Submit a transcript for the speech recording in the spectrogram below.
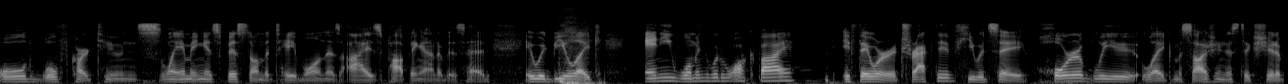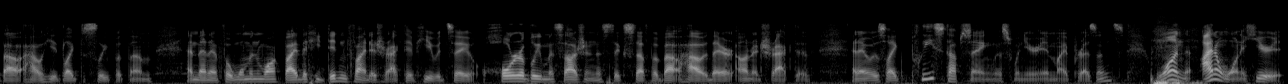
old wolf cartoon slamming his fist on the table and his eyes popping out of his head. It would be like any woman would walk by if they were attractive he would say horribly like misogynistic shit about how he'd like to sleep with them. And then if a woman walked by that he didn't find attractive he would say horribly misogynistic stuff about how they're unattractive. And it was like please stop saying this when you're in my presence. One i don't want to hear it.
